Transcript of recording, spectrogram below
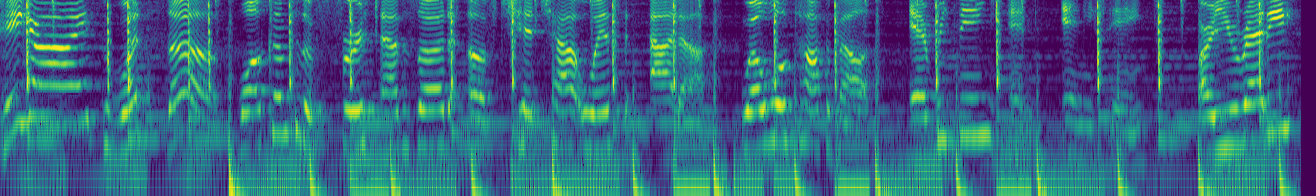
Hey guys, what's up? Welcome to the first episode of Chit Chat with Ada, where we'll talk about everything and anything. Are you ready?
